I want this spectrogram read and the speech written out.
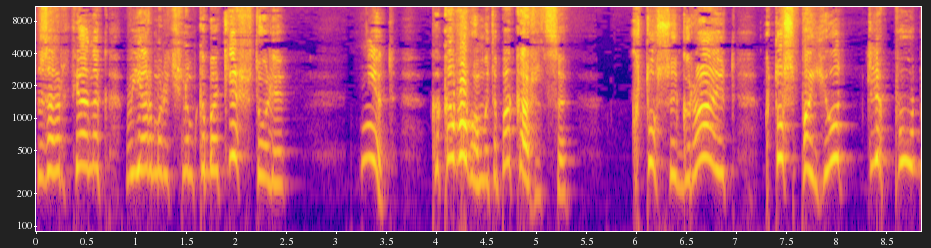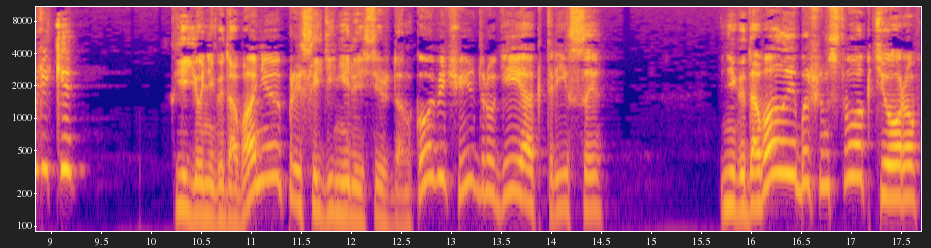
За орфянок в ярмарочном кабаке, что ли? Нет, каково вам это покажется? Кто сыграет, кто споет для публики? К ее негодованию присоединились и Жданкович, и другие актрисы. Негодовало и большинство актеров,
